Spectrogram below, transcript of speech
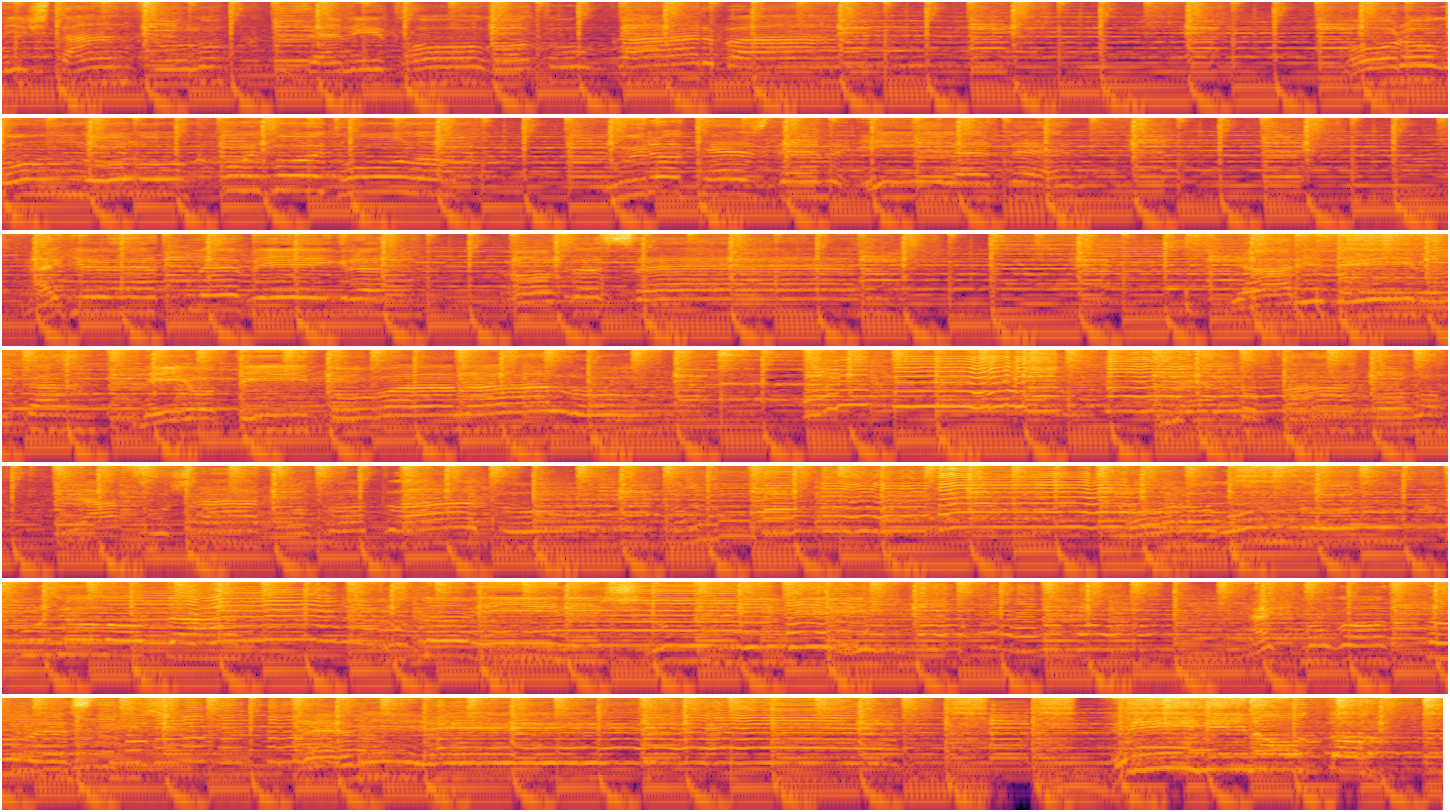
Én is táncolok, zenét hallgatok árbán Arra gondolok, hogy majd holnap újra kezdem életem. Megjöhetne végre az eszem. Nyári délután, néha titok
